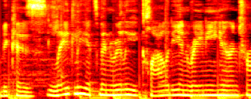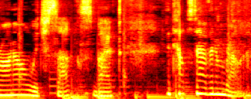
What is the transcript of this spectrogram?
because lately it's been really cloudy and rainy here in Toronto, which sucks, but it helps to have an umbrella.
